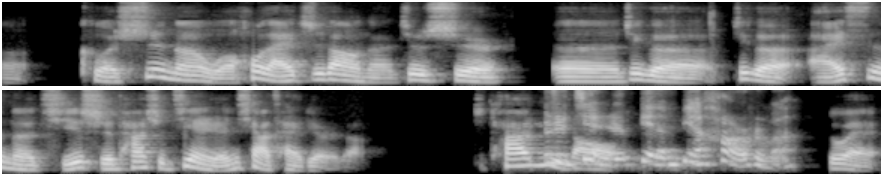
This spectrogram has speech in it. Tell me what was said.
嗯，可是呢，我后来知道呢，就是呃，这个这个 S 呢，其实他是见人下菜碟儿的，他遇到就是见人变变号是吗？对，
